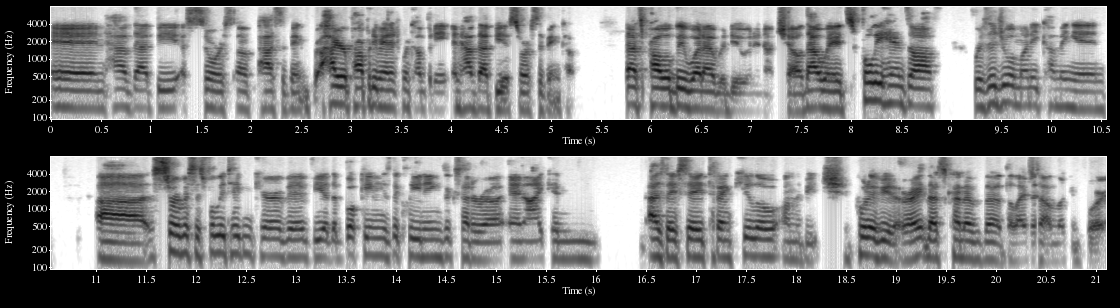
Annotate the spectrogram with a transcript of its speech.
and have that be a source of passive income, hire a property management company and have that be a source of income. That's probably what I would do in a nutshell. That way it's fully hands off, residual money coming in, uh, service is fully taken care of it via the bookings, the cleanings, etc. And I can, as they say, tranquilo on the beach, pura vida, right? That's kind of the, the lifestyle I'm looking for.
